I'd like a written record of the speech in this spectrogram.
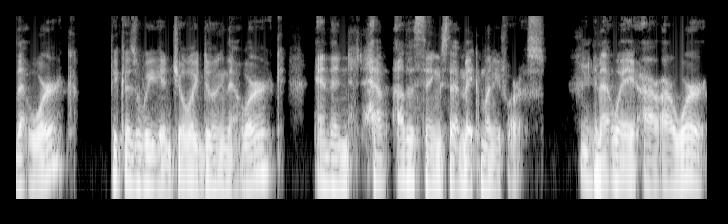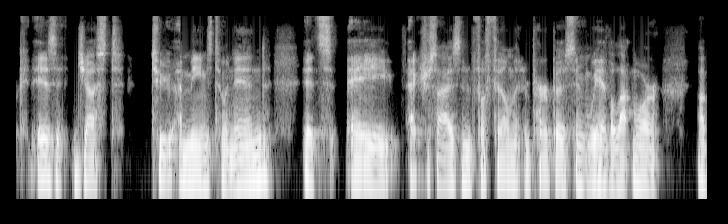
that work because we enjoy doing that work and then have other things that make money for us. Mm-hmm. And that way our, our work isn't just to a means to an end. It's a exercise in fulfillment and purpose. And we have a lot more, uh,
